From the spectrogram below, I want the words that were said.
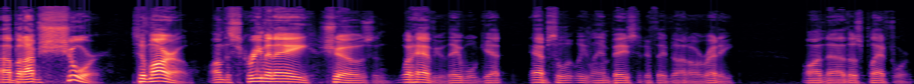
Uh, but I'm sure tomorrow on the Screamin' A shows and what have you, they will get absolutely lambasted if they've not already on uh, those platforms.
